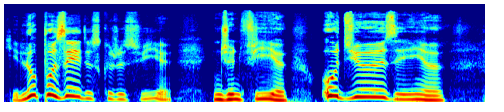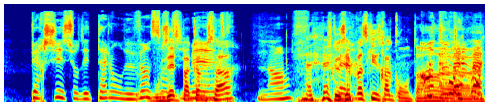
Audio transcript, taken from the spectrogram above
qui est l'opposé de ce que je suis, une jeune fille odieuse et perchée sur des talons de 20 Vous êtes pas comme ça Non. Parce que c'est pas ce qui se raconte. Hein.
